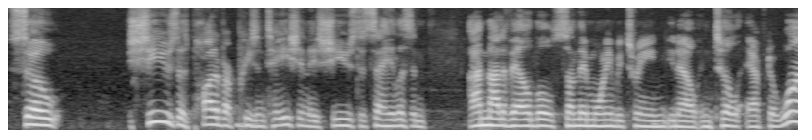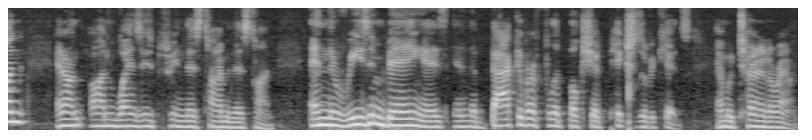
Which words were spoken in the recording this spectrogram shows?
So she used as part of our presentation is she used to say, hey, listen, I'm not available Sunday morning between, you know, until after one and on, on Wednesdays between this time and this time. And the reason being is in the back of her flip book, she had pictures of her kids and would turn it around.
